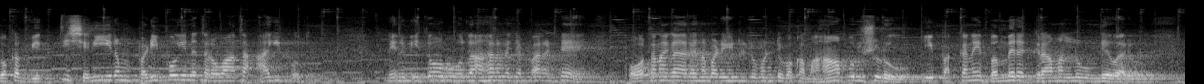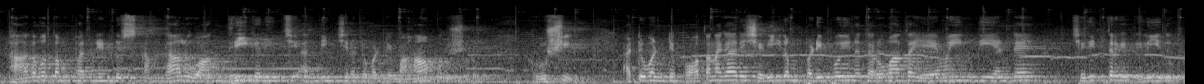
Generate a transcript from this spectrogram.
ఒక వ్యక్తి శరీరం పడిపోయిన తర్వాత ఆగిపోతుంది. నేను మీతో ఒక ఉదాహరణ చెప్పాలంటే పోతనగా అనబడేటటువంటి ఒక మహాపురుషుడు ఈ పక్కనే బమ్మెర గ్రామంలో ఉండేవారు. భాగవతం పన్నెండు స్కంధాలు ఆంధ్రీకరించి అందించినటువంటి మహాపురుషుడు ఋషి. అటువంటి పోతనగారి శరీరం పడిపోయిన తరువాత ఏమైంది అంటే చరిత్రకి తెలియదు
